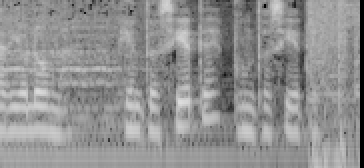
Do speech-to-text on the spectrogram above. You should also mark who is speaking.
Speaker 1: Radio Loma 107.7.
